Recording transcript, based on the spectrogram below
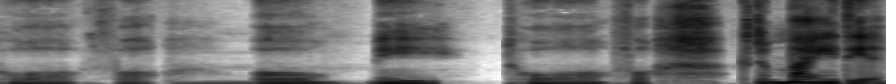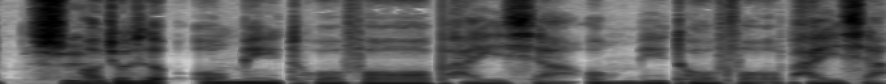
陀佛，阿弥。陀佛，就慢一点，是。好，就是阿弥陀佛，拍一下，阿弥陀佛，拍一下，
